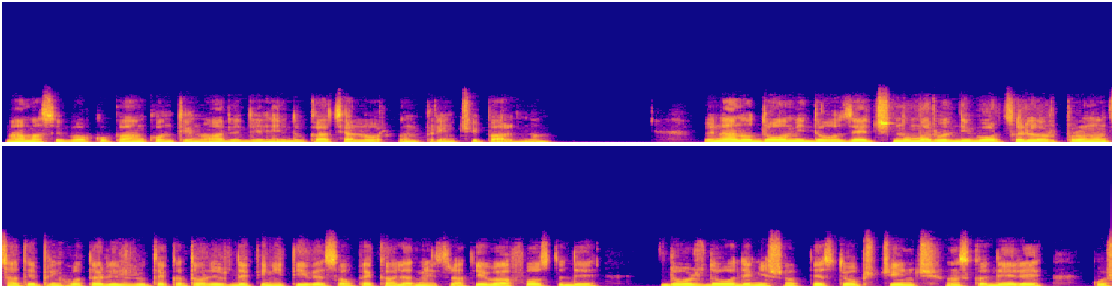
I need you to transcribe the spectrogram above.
Mama se va ocupa în continuare de educația lor în principal, da? În anul 2020, numărul divorțurilor pronunțate prin hotărâri judecătorești definitive sau pe cale administrativă a fost de 22.785, în scădere cu 7.412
